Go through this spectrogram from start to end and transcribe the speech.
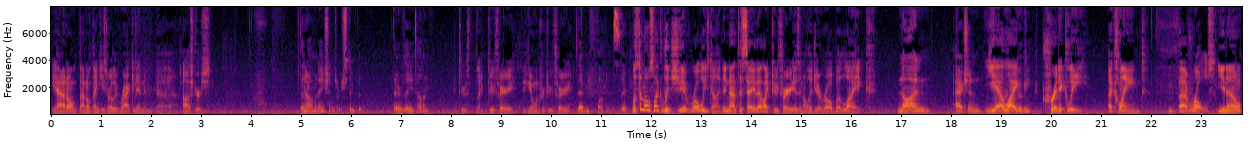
yeah, I don't. I don't think he's really racking in uh, Oscars. the No. nominations are stupid. There's a ton. Tooth, like Tooth Fairy, you get one for Tooth Fairy. That'd be fucking sick. What's the most like legit role he's done? And not to say that like Tooth Fairy isn't a legit role, but like Non-action. yeah, like Movie. critically acclaimed uh, roles. You know,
